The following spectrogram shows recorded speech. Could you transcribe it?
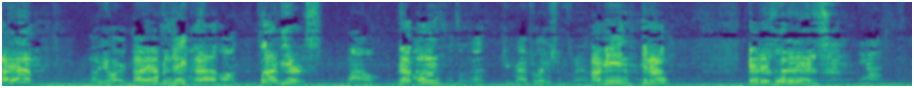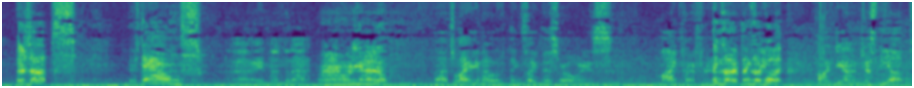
I am. Oh, you are? I have indeed. How Uh, long? five years. Wow. Yep. Wow, Long. that's- that- congratulations, man. I mean, you know, it is what it is. yeah. There's ups, there's downs. Yeah, amen to that. Uh, what are you gonna do? That's why you know things like this are always my preference. Things like things like what? Oh, you know, just the ups.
